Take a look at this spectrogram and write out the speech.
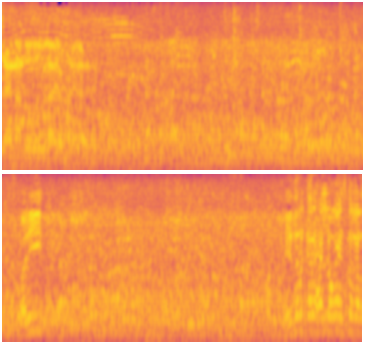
सहना दो दो गिलास घर से। परी। इधर कर हेलो का इसका कर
